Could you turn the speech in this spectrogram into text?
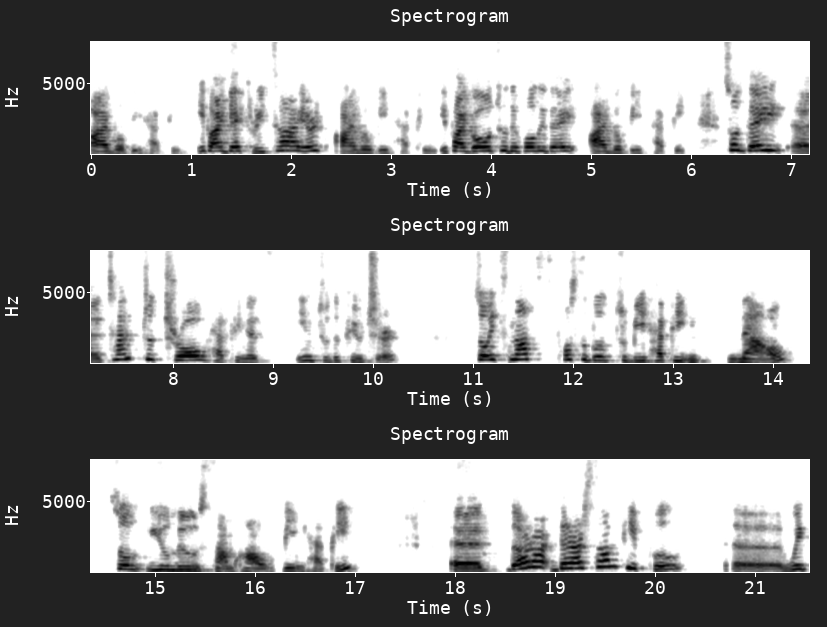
I will be happy. If I get retired, I will be happy. If I go to the holiday, I will be happy. So they uh, tend to throw happiness into the future. So it's not possible to be happy now. So you lose somehow being happy. Uh, there are there are some people uh, with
